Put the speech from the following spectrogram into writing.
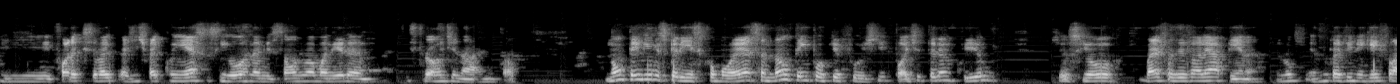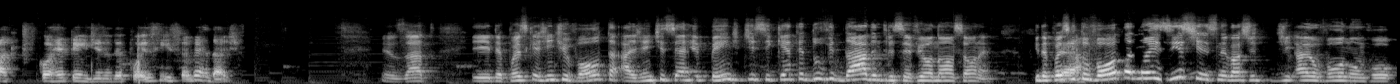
E fora que você vai, a gente vai conhecer o Senhor na missão de uma maneira extraordinária. Então, não tem nenhuma experiência como essa, não tem por que fugir, pode ir tranquilo, que o Senhor vai fazer valer a pena. Eu, eu nunca vi ninguém falar que ficou arrependido depois, e isso é verdade. Exato. E depois que a gente volta, a gente se arrepende de sequer ter duvidado entre servir ou não a missão, né? Porque depois é. que tu volta, não existe esse negócio de, de ah, eu vou ou não vou.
